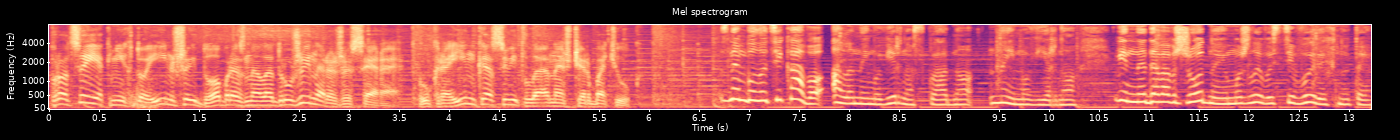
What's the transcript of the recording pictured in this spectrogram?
Про це, як ніхто інший, добре знала дружина режисера, українка Світлана Щербатюк. З ним було цікаво, але неймовірно складно. Неймовірно. Він не давав жодної можливості видихнути.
